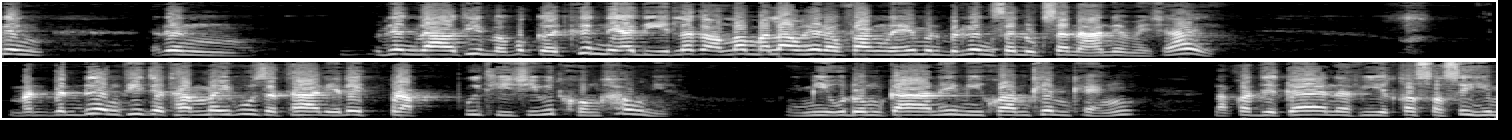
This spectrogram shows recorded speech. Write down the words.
เรื่องเรื่อง เรื่องราวที่แบบว่าเกิดขึ้นในอดีต แล้วก็อัลลอฮ์มาเล่าให้เราฟังเลยให้มันเป็นเรื่องสนุกสนานเนี่ยไม่ใช่ มันเป็นเรื่องที่จะทำให้ผู้ศรัทธาเนี่ยได้ปรับวิถีชีวิตของเขาเนี่ย มีอุดมการณ์ให้มีความเข้มแข็ง لقد كان في قصصهم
